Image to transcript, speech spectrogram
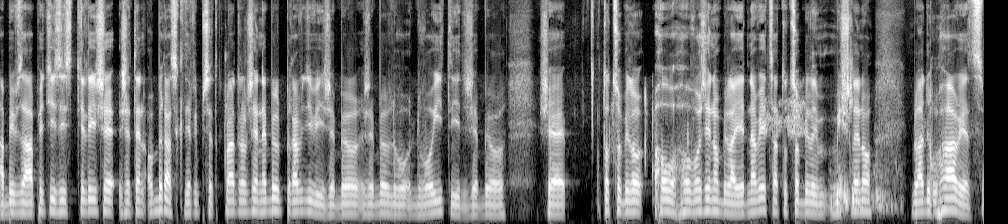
aby v zápěti zjistili, že, že ten obraz, který předkladal, že nebyl pravdivý, že byl, že byl dvojitý, že byl, že to, co bylo ho, hovořeno, byla jedna věc a to, co bylo myšleno, byla druhá věc.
